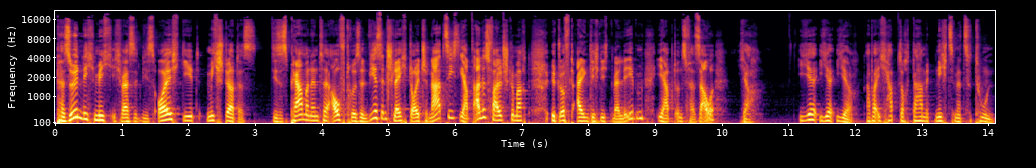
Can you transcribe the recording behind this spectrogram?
Persönlich mich, ich weiß nicht, wie es euch geht, mich stört es. Dieses permanente Aufdröseln, wir sind schlecht, deutsche Nazis, ihr habt alles falsch gemacht, ihr dürft eigentlich nicht mehr leben, ihr habt uns versaut. Ja, ihr, ihr, ihr. Aber ich hab doch damit nichts mehr zu tun.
